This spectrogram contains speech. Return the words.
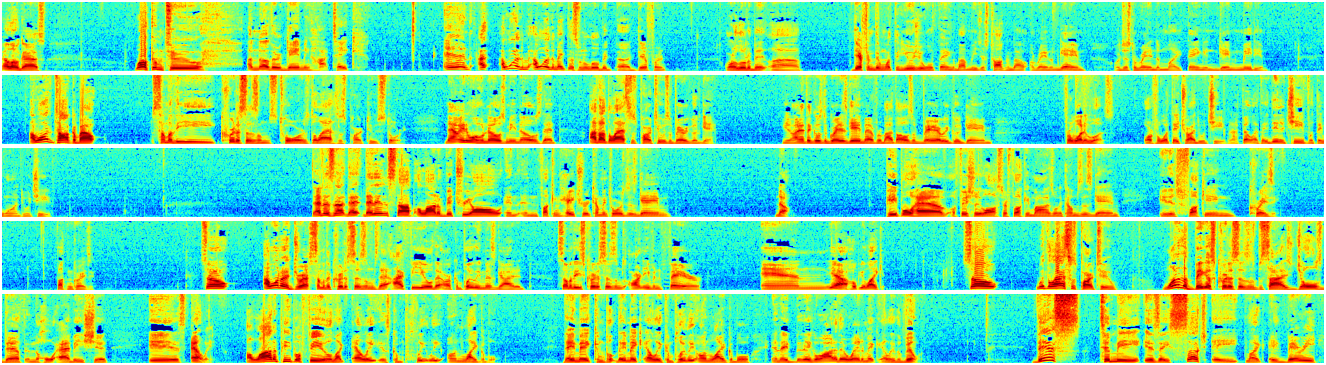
Hello, guys. Welcome to another gaming hot take. And I, I wanted to, I wanted to make this one a little bit uh, different, or a little bit uh, different than what the usual thing about me just talking about a random game or just a random like thing in gaming media. I want to talk about some of the criticisms towards The Last of Us Part 2 story. Now, anyone who knows me knows that I thought The Last of Us Part 2 was a very good game. You know, I didn't think it was the greatest game ever, but I thought it was a very good game for what it was or for what they tried to achieve. And I felt like they did achieve what they wanted to achieve. That does not that, that didn't stop a lot of vitriol and, and fucking hatred coming towards this game. No. People have officially lost their fucking minds when it comes to this game. It is fucking crazy. Fucking crazy. So, I want to address some of the criticisms that I feel that are completely misguided. Some of these criticisms aren't even fair. And yeah, I hope you like it. So, with The Last was Part 2, one of the biggest criticisms besides Joel's death and the whole Abby shit is Ellie. A lot of people feel like Ellie is completely unlikable. They make they make Ellie completely unlikable and they they go out of their way to make Ellie the villain. This to me is a such a like a very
